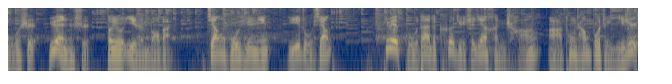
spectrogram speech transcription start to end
府试、院试都由一人包办，江湖学名一炷香。因为古代的科举时间很长啊，通常不止一日，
